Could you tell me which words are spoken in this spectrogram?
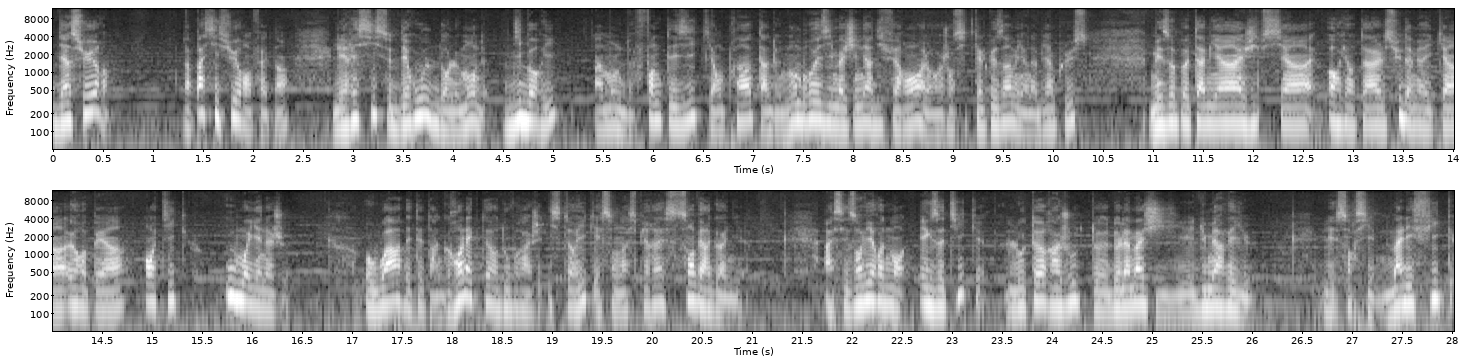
bien sûr, ben, pas si sûr en fait. Hein. Les récits se déroulent dans le monde d'Ibori, un monde de fantasy qui emprunte à de nombreux imaginaires différents. Alors j'en cite quelques-uns, mais il y en a bien plus mésopotamien, égyptien, oriental, sud-américain, européen, antique ou moyenâgeux. Howard était un grand lecteur d'ouvrages historiques et s'en inspirait sans vergogne. À ces environnements exotiques, l'auteur ajoute de la magie et du merveilleux. Les sorciers maléfiques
